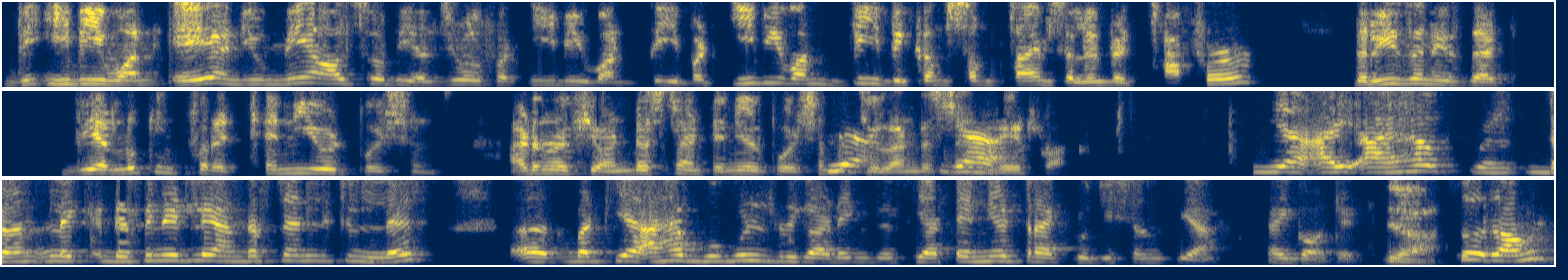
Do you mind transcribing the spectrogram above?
the EB1A, and you may also be eligible for EB1B, but EB1B becomes sometimes a little bit tougher. The reason is that we are looking for a tenured position. I don't know if you understand tenured position, but you'll understand yeah. later on. Yeah, I, I have done like definitely understand a little less, uh, but yeah, I have googled regarding this. Yeah, tenure track positions. Yeah, I got it. Yeah. So Rahul,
